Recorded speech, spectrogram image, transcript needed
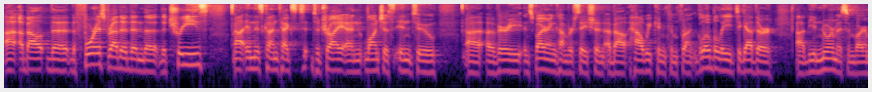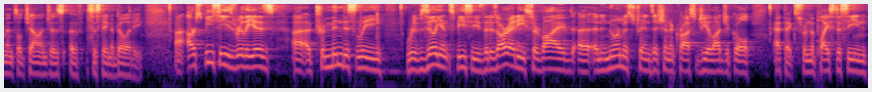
uh, about the, the forest rather than the, the trees uh, in this context to try and launch us into uh, a very inspiring conversation about how we can confront globally together uh, the enormous environmental challenges of sustainability. Our species really is a tremendously resilient species that has already survived a, uh, an enormous transition across geological epochs, from the Pleistocene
